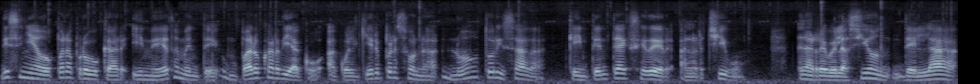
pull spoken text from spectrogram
diseñado para provocar inmediatamente un paro cardíaco a cualquier persona no autorizada que intente acceder al archivo la revelación de la,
